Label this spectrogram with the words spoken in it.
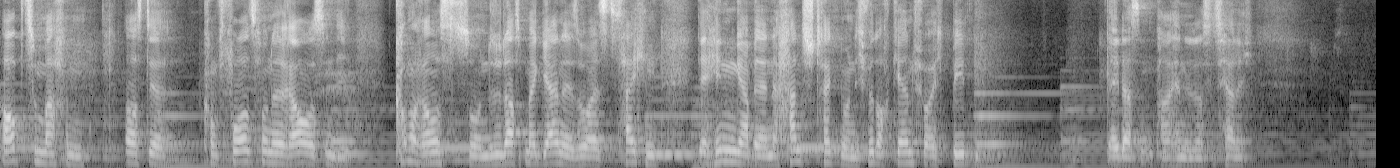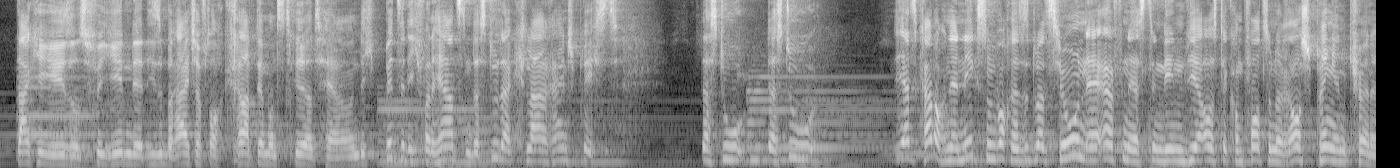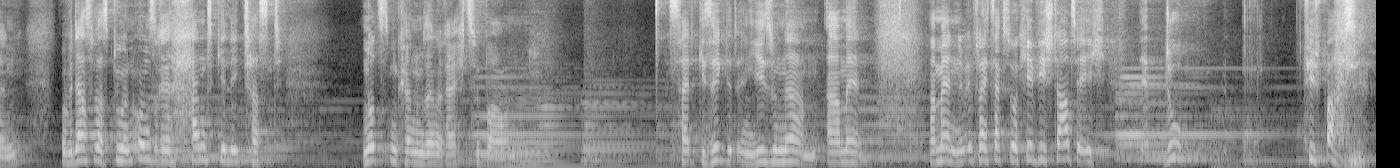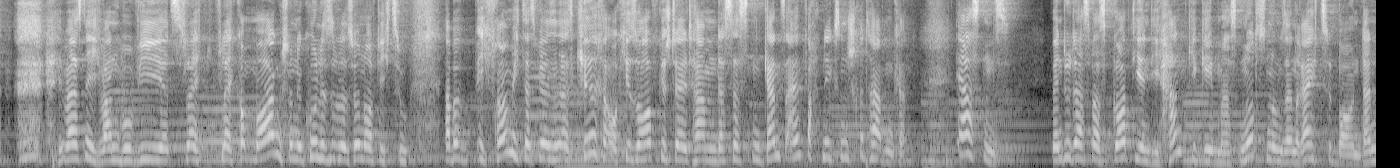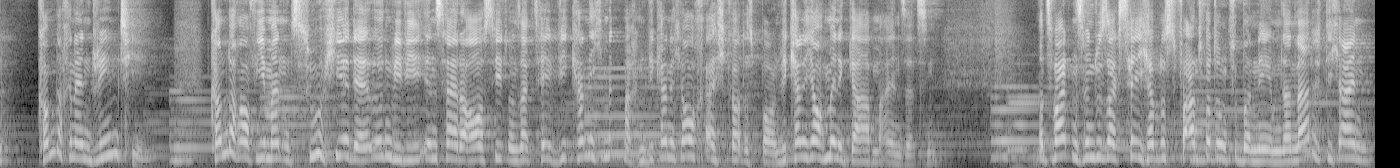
aufzumachen aus der Komfortzone raus in die komm raus so und du darfst mal gerne so als Zeichen der Hingabe deine Hand strecken und ich würde auch gern für euch beten. Ey, das sind ein paar Hände, das ist herrlich. Danke, Jesus, für jeden, der diese Bereitschaft auch gerade demonstriert, Herr. Und ich bitte dich von Herzen, dass du da klar reinsprichst, dass du, dass du jetzt gerade auch in der nächsten Woche Situationen eröffnest, in denen wir aus der Komfortzone rausspringen können, wo wir das, was du in unsere Hand gelegt hast, nutzen können, um sein Reich zu bauen. Seid gesegnet in Jesu Namen. Amen. Amen. Vielleicht sagst du, okay, wie starte ich? Du, viel Spaß. Ich weiß nicht, wann, wo, wie jetzt. Vielleicht, vielleicht kommt morgen schon eine coole Situation auf dich zu. Aber ich freue mich, dass wir uns als Kirche auch hier so aufgestellt haben, dass das einen ganz einfach nächsten Schritt haben kann. Erstens, wenn du das, was Gott dir in die Hand gegeben hast, nutzen, um sein Reich zu bauen, dann Komm doch in ein Dream Team. Komm doch auf jemanden zu hier, der irgendwie wie Insider aussieht und sagt, hey, wie kann ich mitmachen? Wie kann ich auch Reich Gottes bauen? Wie kann ich auch meine Gaben einsetzen? Und zweitens, wenn du sagst, hey, ich habe Lust, Verantwortung zu übernehmen, dann lade ich dich ein.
